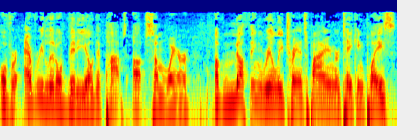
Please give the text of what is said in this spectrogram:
over every little video that pops up somewhere of nothing really transpiring or taking place,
